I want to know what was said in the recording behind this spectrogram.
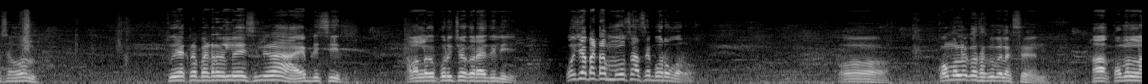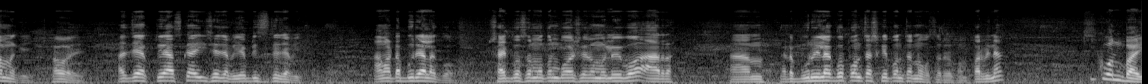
আচ্ছা হন তুই একটা ব্যাটারি লয়ে এসেছিলি না এফডিসির আমার লগে পরিচয় করাই দিলি। ওই যে ব্যাটা মোষ আছে, বড় বড়। ও, কমলের কথা কবে লাগছেন? হ্যাঁ কমল নাম নাকি? হয়। আর যে তুই আজকে ইসে যাবি এফডিসিতে যাবি। আমারটা বুড়া লাগবো। ষাট বছর মতন বয়স এরকম লইব আর একটা বুড়ি লাগবো পঞ্চাশ কি পঞ্চান্ন বছর এরকম। পারবি না? কি কোন ভাই?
